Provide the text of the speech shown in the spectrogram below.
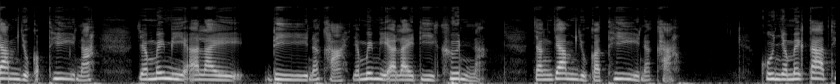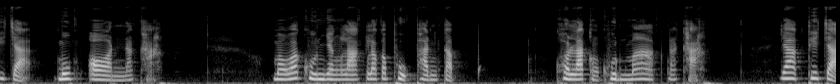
ย่ำอยู่กับที่นะ ยังไม่มีอะไรดีนะคะ ยังไม่มีอะไรดีขึ้นนะยังย่ำอยู่กับที่นะคะ คุณยังไม่กล้าที่จะ move on นะคะมองว่าคุณยังรักแล้วก็ผูกพันกับคนรักของคุณมากนะคะ ยากที่จะ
